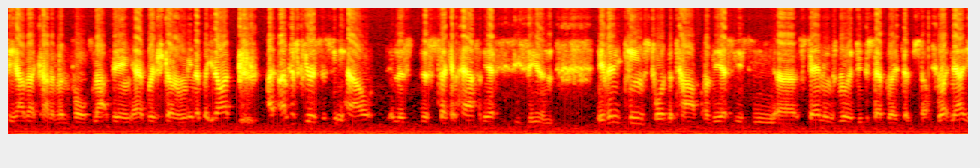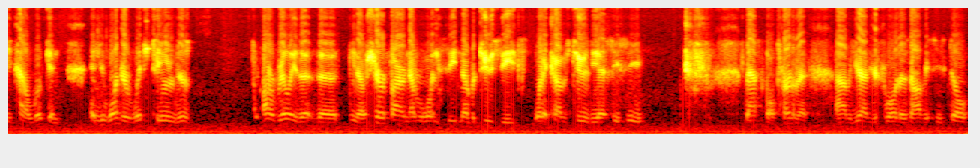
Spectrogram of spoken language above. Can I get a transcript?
see how that kind of unfolds, not being at Bridgestone Arena. But, you know, I, I, I'm just curious to see how in this, this second half of the SEC season – if any teams toward the top of the SEC uh, standings really do separate themselves. Right now, you kind of look and, and you wonder which teams are really the, the you know surefire number one seed, number two seeds when it comes to the SEC basketball tournament. Um, you have your Florida's obviously still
